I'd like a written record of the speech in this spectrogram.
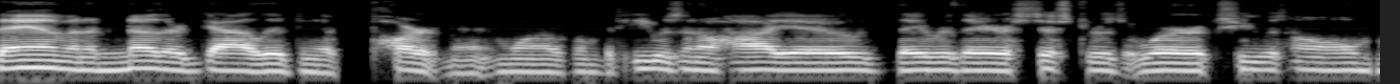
them and another guy lived in the apartment one of them, but he was in Ohio. They were there. Sister was at work. She was home.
